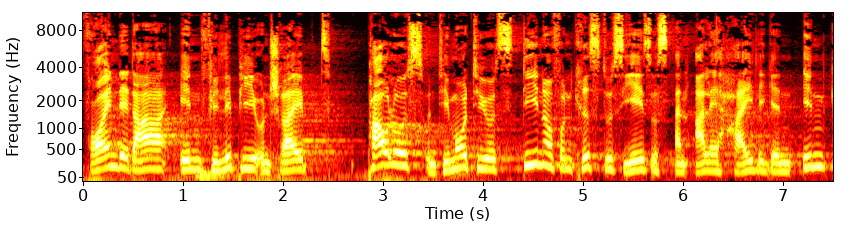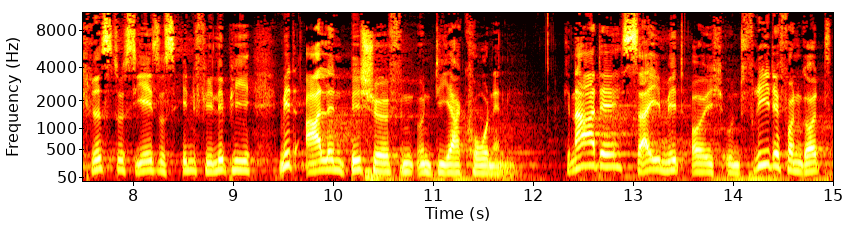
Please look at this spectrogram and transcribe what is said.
Freunde da in Philippi und schreibt, Paulus und Timotheus, Diener von Christus Jesus an alle Heiligen in Christus Jesus in Philippi mit allen Bischöfen und Diakonen. Gnade sei mit euch und Friede von Gott,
